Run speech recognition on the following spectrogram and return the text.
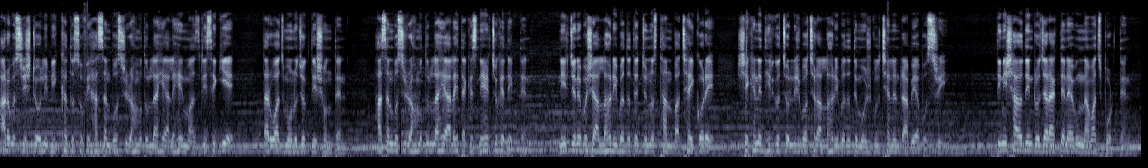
আরবের সৃষ্ট অলি বিখ্যাত সুফি হাসান বস্রী রহমতুল্লাহি আলহের মাজরিসে গিয়ে তার ওয়াজ মনোযোগ দিয়ে শুনতেন। হাসান বসরি রহমতুল্লাহ আলহ তাকে স্নেহের চোখে দেখতেন। নির্জনে বসে আল্লাহর ইবাদতের জন্য স্থান বাছাই করে সেখানে দীর্ঘ চল্লিশ বছর আল্লাহর ইবাদতে মশগুল ছিলেন রাবেয়া বসরি। তিনি সারাদিন রোজা রাখতেন এবং নামাজ পড়তেন।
